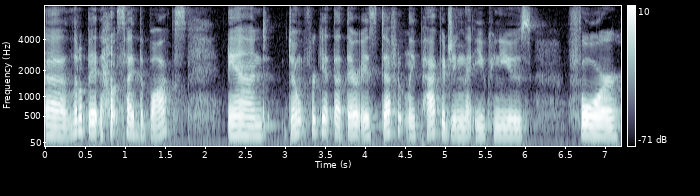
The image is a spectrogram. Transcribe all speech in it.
a little bit outside the box. And don't forget that there is definitely packaging that you can use for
